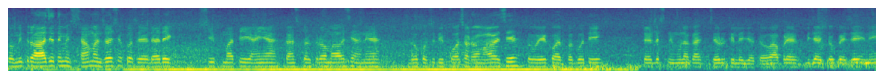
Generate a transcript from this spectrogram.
તો મિત્રો, આજે તમે સામાન જોઈ શકો છો, એ ડાયરેક્ટ શિપમાંથી અહીંયા ટ્રાન્સફર કરવામાં આવે છે અને લોકો સુધી પહોંચાડવામાં આવે છે. તો એકવાર ભગવતી ટ્રેડર્સની મુલાકાત જરૂરથી લઈ તો હવે આપણે બીજા શોપે જઈને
